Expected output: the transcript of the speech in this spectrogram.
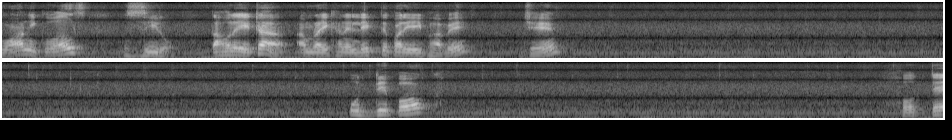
one equals zero. তাহলে এটা আমরা এখানে লিখতে পারি এইভাবে যে উদ্দীপক হতে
